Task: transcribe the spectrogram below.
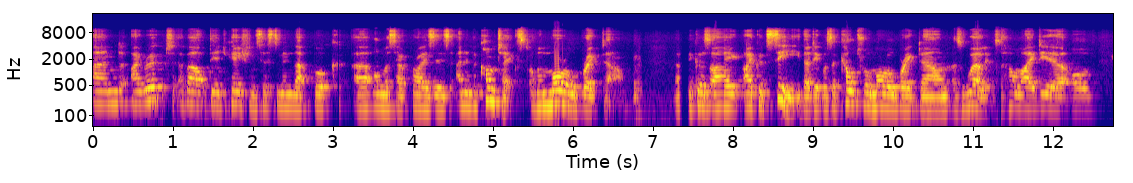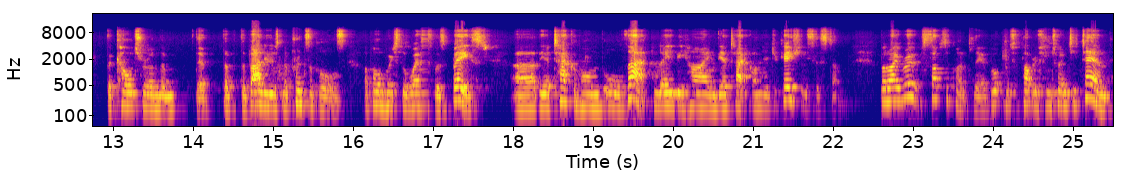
and I wrote about the education system in that book, uh, All Must Have Prizes, and in the context of a moral breakdown, uh, because I, I could see that it was a cultural moral breakdown as well. It was the whole idea of the culture and the, the, the, the values and the principles upon which the West was based. Uh, the attack upon all that lay behind the attack on the education system. But I wrote subsequently a book which was published in 2010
